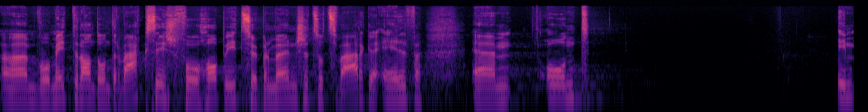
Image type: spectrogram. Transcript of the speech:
ähm, die miteinander unterwegs ist, von Hobbits über Menschen zu Zwergen, Elfen. Ähm, und im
